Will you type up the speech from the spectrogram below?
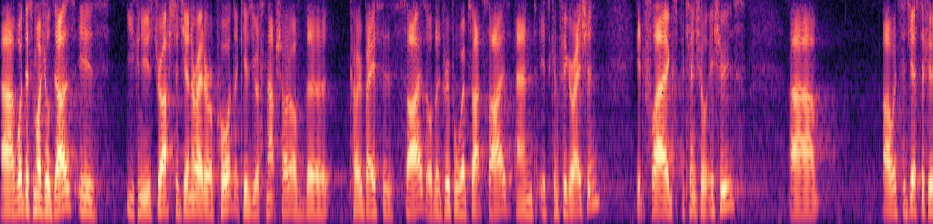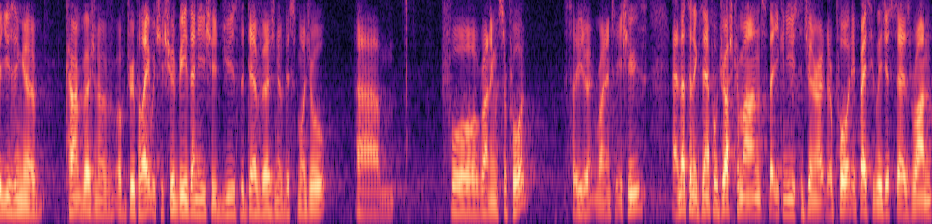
Uh, what this module does is you can use Drush to generate a report that gives you a snapshot of the code base's size or the Drupal website size and its configuration. It flags potential issues. Uh, I would suggest if you're using a current version of, of, Drupal 8, which you should be, then you should use the dev version of this module um, for running this report so you don't run into issues. And that's an example Drush command that you can use to generate the report. It basically just says run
